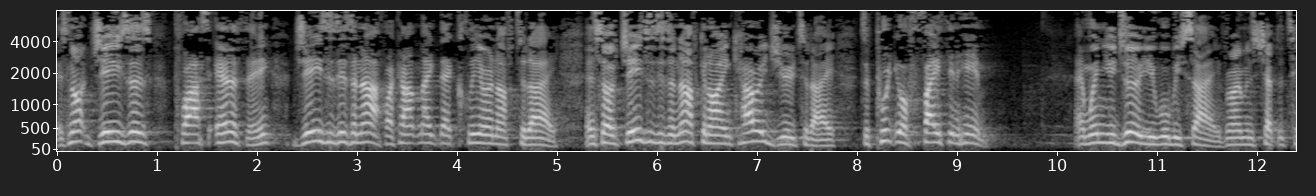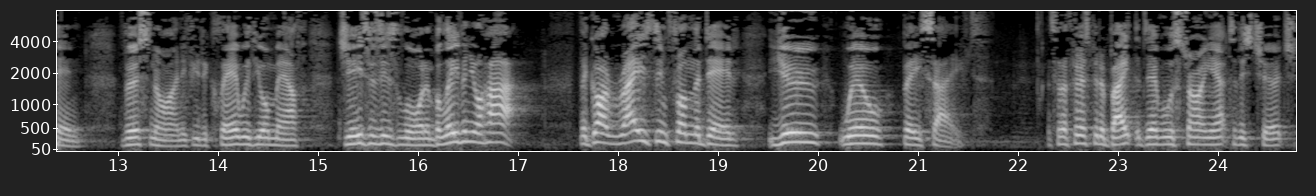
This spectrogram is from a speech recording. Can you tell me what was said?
It's not Jesus plus anything. Jesus is enough. I can't make that clear enough today. And so if Jesus is enough, can I encourage you today to put your faith in Him? And when you do, you will be saved. Romans chapter 10, verse 9. If you declare with your mouth, Jesus is Lord, and believe in your heart that God raised Him from the dead, you will be saved. And so the first bit of bait the devil was throwing out to this church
